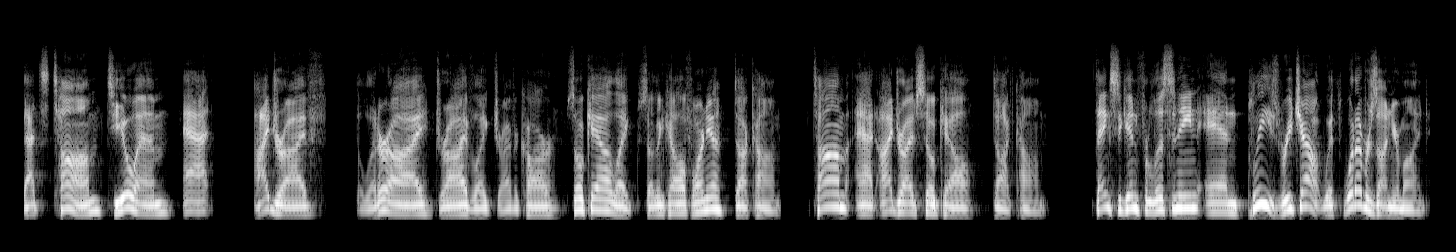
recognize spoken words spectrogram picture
That's Tom, T O M, at iDrive, the letter I, drive like drive a car, SoCal like Southern California.com. Tom at iDriveSoCal.com. Thanks again for listening, and please reach out with whatever's on your mind.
